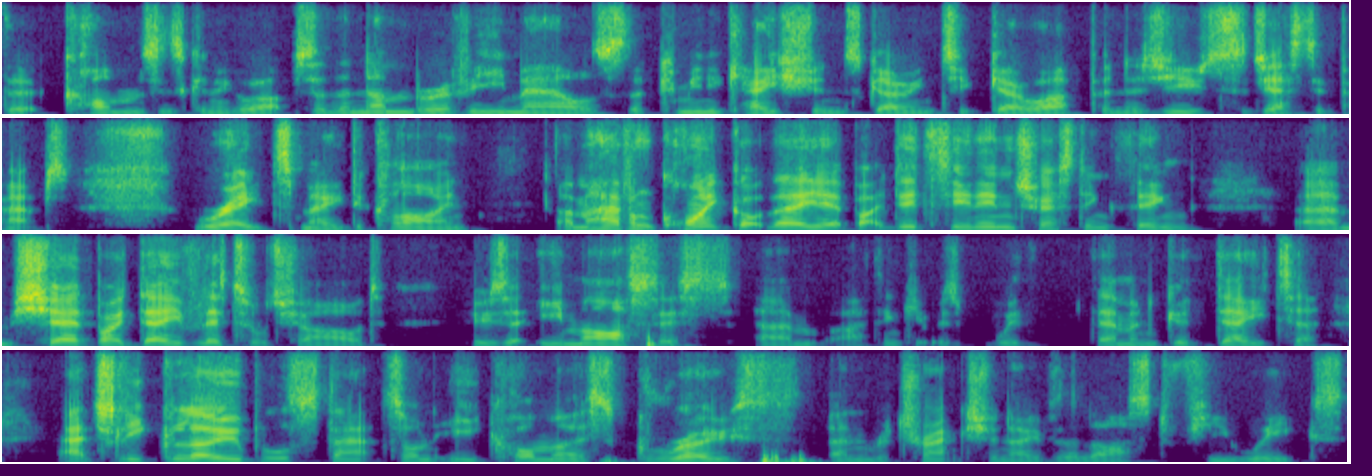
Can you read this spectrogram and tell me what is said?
that comms is going to go up. So the number of emails, the communication's going to go up, and as you suggested, perhaps rates may decline. Um, I haven't quite got there yet, but I did see an interesting thing um, shared by Dave Littlechild, who's at Emarsys, um, I think it was with them and GoodData, actually global stats on e-commerce growth and retraction over the last few weeks,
